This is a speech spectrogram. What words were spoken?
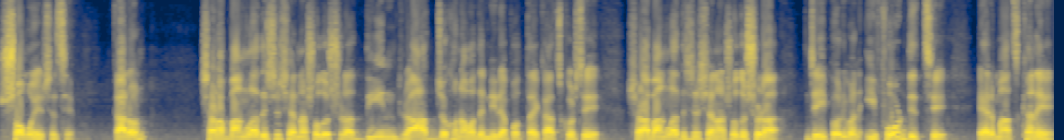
সময় এসেছে। কারণ, সারা বাংলাদেশের সেনা সদস্যরা দিন রাত যখন আমাদের নিরাপত্তায় কাজ করছে, সারা বাংলাদেশের সেনা সদস্যরা যেই পরিমাণ ইফোর্ট দিচ্ছে, এর মাঝখানে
